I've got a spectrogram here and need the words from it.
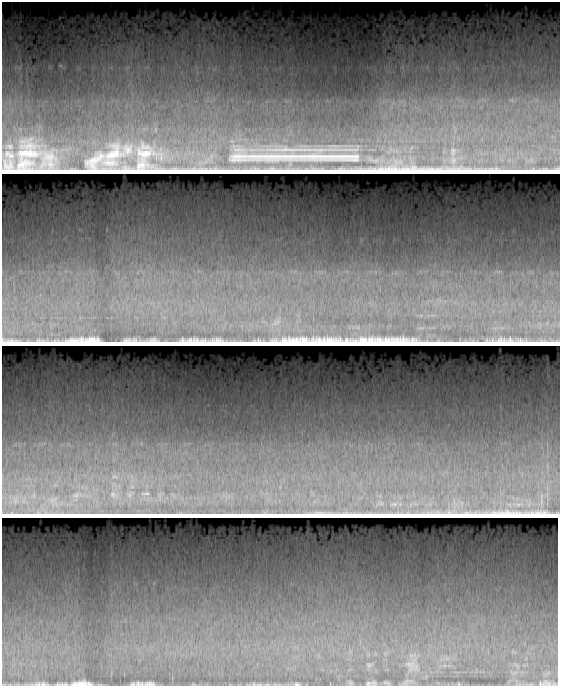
Cassandra, 496. Do it this way, please. Jogging first.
